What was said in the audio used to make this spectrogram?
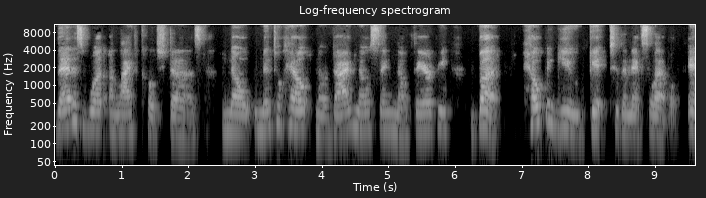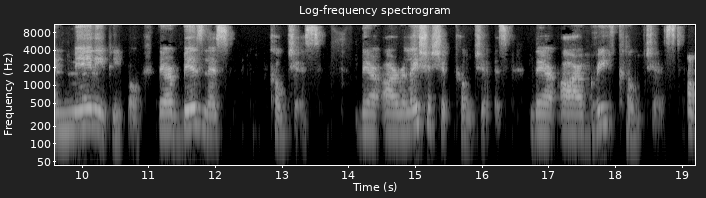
That is what a life coach does. No mental health, no diagnosing, no therapy, but helping you get to the next level. And many people, there are business coaches, there are relationship coaches, there are grief coaches. Oh.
